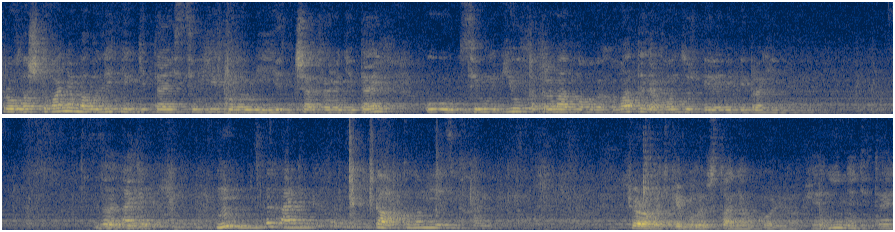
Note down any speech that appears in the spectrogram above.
Про влаштування малолітніх дітей з сім'ї Коломії, четверо дітей, у сім'ю патронатного вихователя Гонзур Ірини Ібрагімівни. Да. М? Так, Коломії з Михайлом. Вчора батьки були в стані алкогольного оп'яніння, дітей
